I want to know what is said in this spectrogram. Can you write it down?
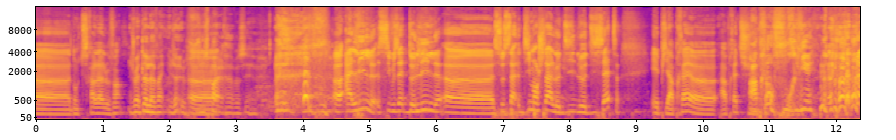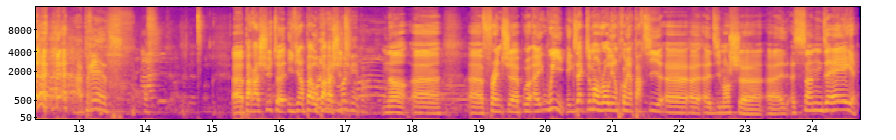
Euh, donc, tu seras là le 20. Je vais être là le 20. Je- J'espère. euh, Euh, à Lille, si vous êtes de Lille, ce dimanche-là, le, le 17. Et puis après, euh, après tu. Après, on fout rien. Après, pff, Euh, parachute, euh, il vient pas au moi, je viens- parachute. moi, je viens pas. Non, euh, euh, French. euh, euh, oui, exactement. Rolly en première partie euh, euh, euh, dimanche. euh, euh, Sunday.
